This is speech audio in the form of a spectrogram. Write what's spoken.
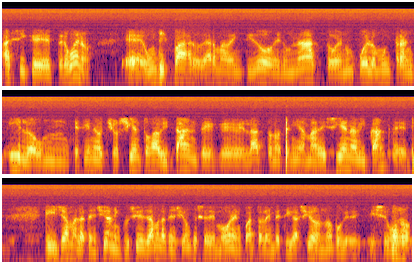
Así que, pero bueno, eh, un disparo de arma 22 en un acto en un pueblo muy tranquilo, un, que tiene 800 habitantes, que el acto no tenía más de 100 habitantes, y llama la atención, inclusive llama la atención que se demora en cuanto a la investigación, ¿no? Porque dice uno...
